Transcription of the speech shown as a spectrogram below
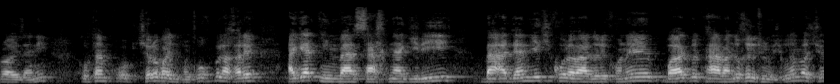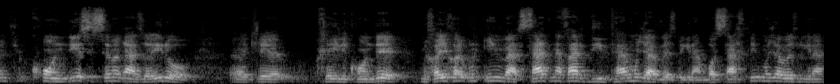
رایزنی. گفتم خب چرا باید می‌کنی خب بالاخره اگر این ور سخت نگیری بعدا یکی کلاهبرداری کنه باید به پرونده خیلی طول بشه گفتم چون کندی سیستم قضایی رو که خیلی کنده می‌خوای کار کن این ور نفر دیرتر مجوز بگیرن با سختی مجوز بگیرن.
